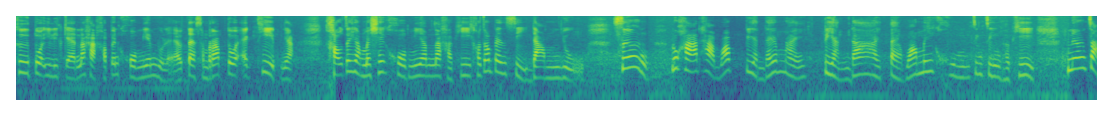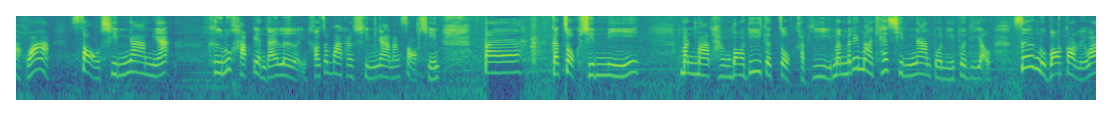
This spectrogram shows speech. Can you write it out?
คือตัว e l e g a n t นะคะเขาเป็นโครเมียมอยู่แล้ว แต่สำหรับตัว Active เนี่ยเขาจะยังไม่ใช่โครเมียมนะคะพี่เขาจะเป็นสีดำอยู่ ซึ่งลูกค้าถามว่าเปลี่ยนได้ไหมเปลี่ยนได้ แต่ว่าไม่คุ้มจริง ๆ ค่ะพี่ เนื่องจากว่า 2 ชิ้นงานเนี้ยคือลูกค้าเปลี่ยนได้เลย เขาจะมาทั้งชิ้นงานทั้งสองชิ้น แต่กระจกชิ้นนี้ มันมาทั้งบอดี้กระจกค่ะพี่ มันไม่ได้มาแค่ชิ้นงานตัวนี้ตัวเดียว ซึ่งหนูบอกก่อนเลยว่า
